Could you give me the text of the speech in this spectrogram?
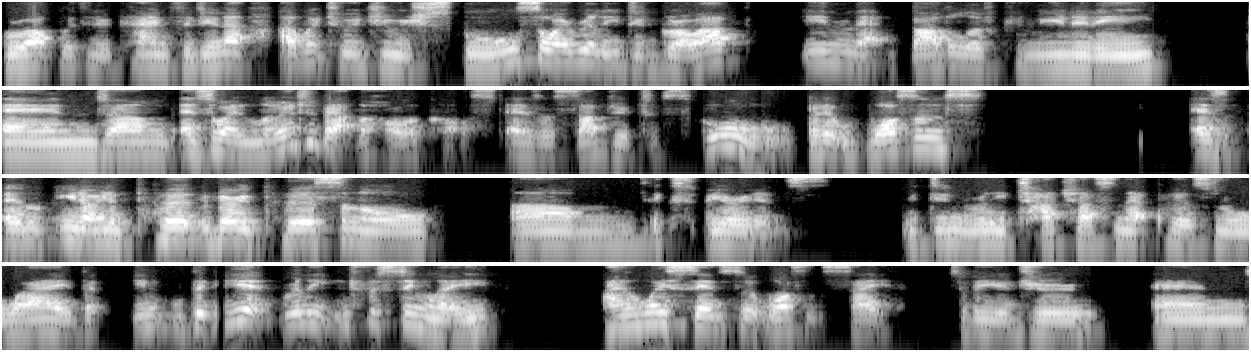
grew up with who came for dinner. I went to a Jewish school, so I really did grow up in that bubble of community. And um, and so I learned about the Holocaust as a subject of school, but it wasn't as um, you know in a per, very personal um, experience. It didn't really touch us in that personal way, but in, but yet really interestingly, I always sensed that it wasn't safe to be a Jew. And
